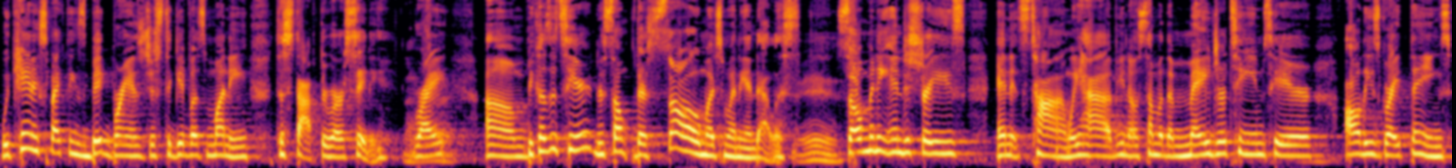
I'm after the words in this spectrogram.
we can't expect these big brands just to give us money to stop through our city, right? Um, because it's here. There's so there's so much money in Dallas. So many industries, and it's time. We have you know some of the major teams here, all these great things,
